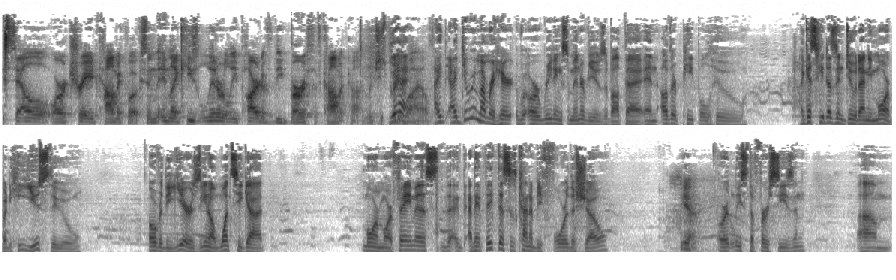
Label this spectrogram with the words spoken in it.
sell or trade comic books and, and like he's literally part of the birth of Comic Con, which is pretty yeah, wild. I, I do remember here or reading some interviews about that and other people who, I guess he doesn't do it anymore, but he used to over the years. You know, once he got more and more famous, and I think this is kind of before the show, yeah. or at least the first season. Um,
